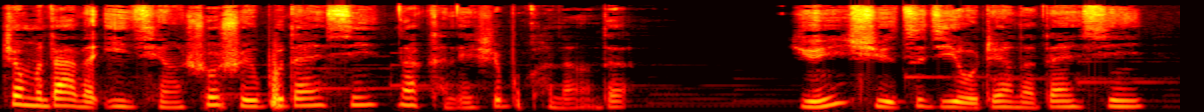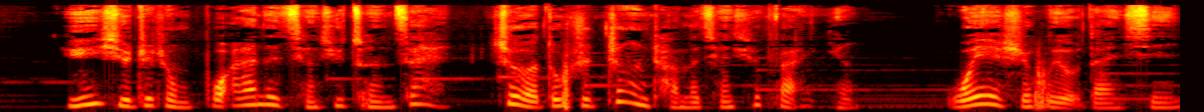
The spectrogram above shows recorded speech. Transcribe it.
这么大的疫情，说谁不担心，那肯定是不可能的。允许自己有这样的担心，允许这种不安的情绪存在，这都是正常的情绪反应。我也是会有担心。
